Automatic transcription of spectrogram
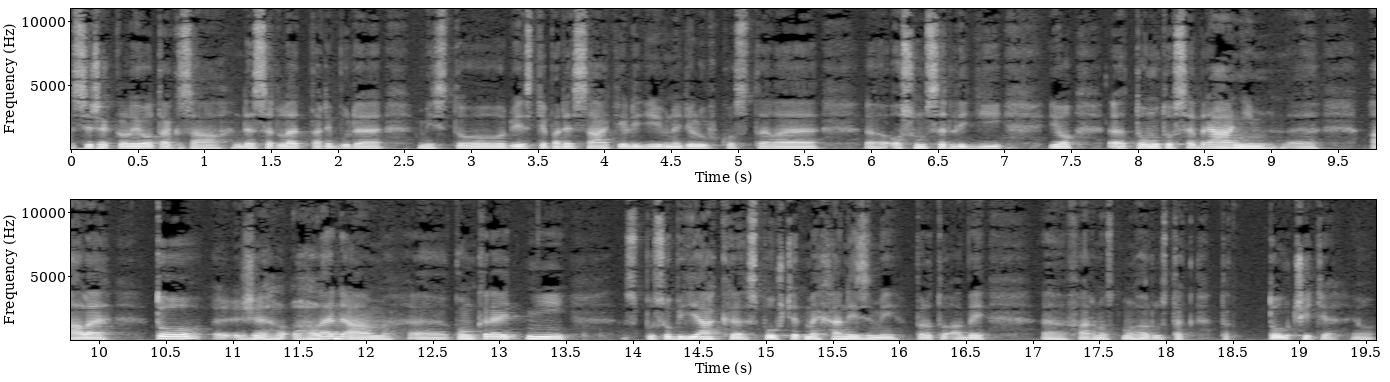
si řekl, jo, tak za 10 let tady bude místo 250 lidí v nedělu v kostele 800 eh, lidí, jo, tomuto se bráním. Ale to, že hledám konkrétní způsoby, jak spouštět mechanismy pro to, aby eh, farnost mohla růst, tak, tak to určitě. Jo.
